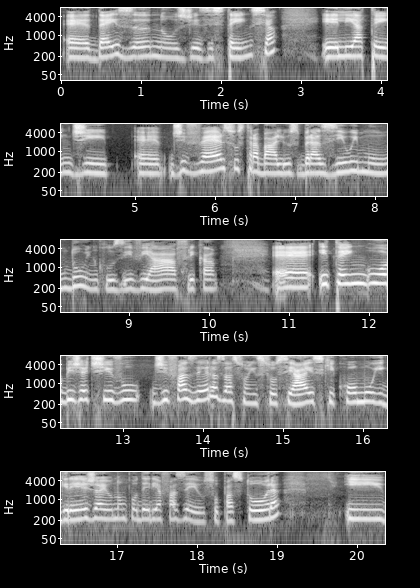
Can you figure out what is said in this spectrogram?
é, 10 anos de existência. Ele atende é, diversos trabalhos Brasil e mundo, inclusive África, é, e tem o objetivo de fazer as ações sociais que, como igreja, eu não poderia fazer. Eu sou pastora e,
